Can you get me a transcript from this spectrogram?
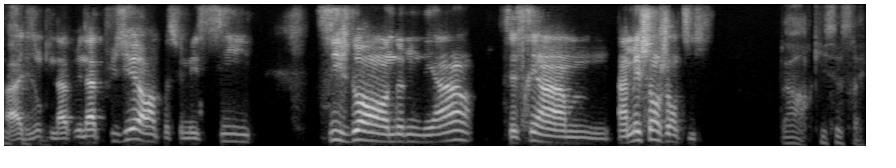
Ah, disons qu'il y, en a plusieurs, hein, parce que mais si, si je dois en nominer un, ce serait un, un méchant gentil. Alors, qui ce serait?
